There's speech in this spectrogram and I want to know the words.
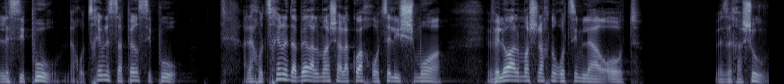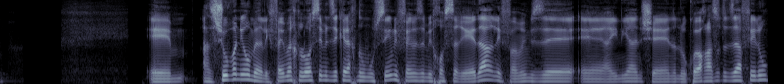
לסיפור. אנחנו צריכים לספר סיפור. אנחנו צריכים לדבר על מה שהלקוח רוצה לשמוע, ולא על מה שאנחנו רוצים להראות. וזה חשוב. אמ, אז שוב אני אומר, לפעמים אנחנו לא עושים את זה כי אנחנו עמוסים, לפעמים זה מחוסר ידע, לפעמים זה אה, העניין שאין לנו כוח לעשות את זה אפילו,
